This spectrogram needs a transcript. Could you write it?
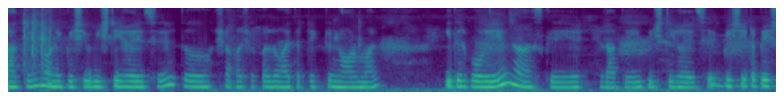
রাতে অনেক বেশি বৃষ্টি হয়েছে, তো সকাল সকাল ওয়েদারটা একটু নর্মাল ঈদের পরে আজকে রাতেই বৃষ্টি হয়েছে। বৃষ্টিটা বেশ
